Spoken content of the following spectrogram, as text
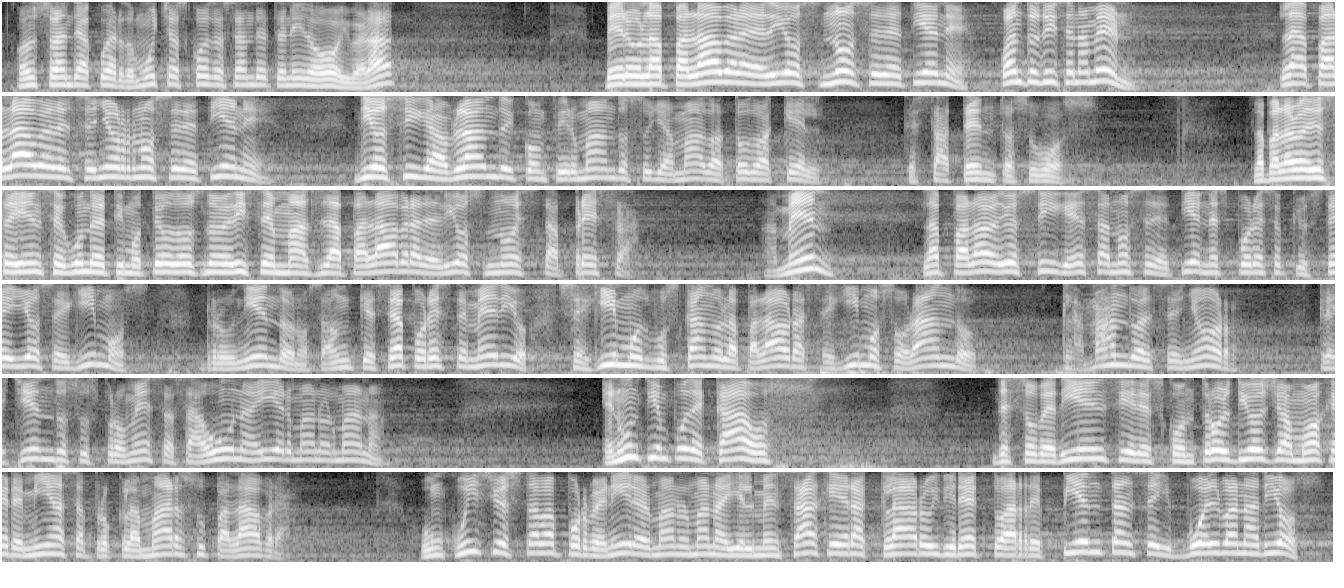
¿Cuántos están de acuerdo? Muchas cosas se han detenido hoy, ¿verdad? Pero la palabra de Dios no se detiene. ¿Cuántos dicen amén? La palabra del Señor no se detiene. Dios sigue hablando y confirmando su llamado a todo aquel que está atento a su voz. La palabra de Dios ahí en 2 de Timoteo 2.9 dice, mas la palabra de Dios no está presa. Amén. La palabra de Dios sigue, esa no se detiene. Es por eso que usted y yo seguimos reuniéndonos, aunque sea por este medio, seguimos buscando la palabra, seguimos orando, clamando al Señor, creyendo sus promesas, aún ahí, hermano, hermana. En un tiempo de caos, desobediencia y descontrol, Dios llamó a Jeremías a proclamar su palabra. Un juicio estaba por venir, hermano, hermana, y el mensaje era claro y directo, arrepiéntanse y vuelvan a Dios.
